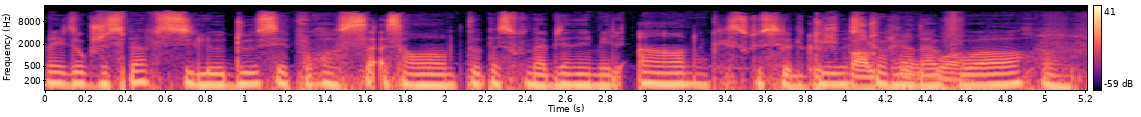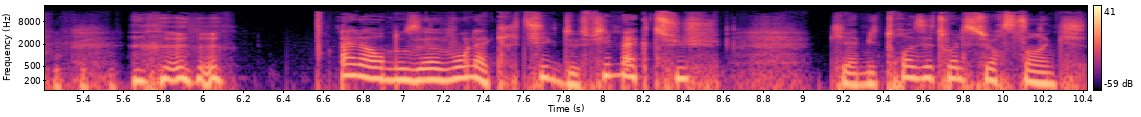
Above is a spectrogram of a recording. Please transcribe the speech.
Mais donc je sais pas si le 2 c'est pour ça, c'est un peu parce qu'on a bien aimé le 1, donc est-ce que c'est le Peut-être que 2, je est-ce que rien à voir Alors nous avons la critique de Film Actu qui a mis 3 étoiles sur 5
